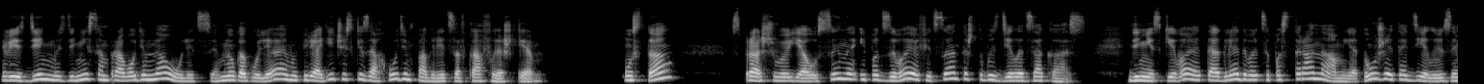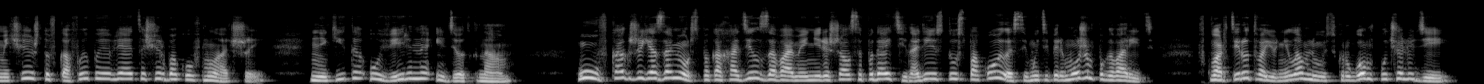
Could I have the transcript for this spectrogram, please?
Весь день мы с Денисом проводим на улице, много гуляем и периодически заходим погреться в кафешке. «Устал?» – спрашиваю я у сына и подзываю официанта, чтобы сделать заказ. Денис кивает и оглядывается по сторонам. Я тоже это делаю и замечаю, что в кафе появляется Щербаков-младший. Никита уверенно идет к нам. «Уф, как же я замерз, пока ходил за вами и не решался подойти. Надеюсь, ты успокоилась, и мы теперь можем поговорить. В квартиру твою не ломлюсь, кругом куча людей».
